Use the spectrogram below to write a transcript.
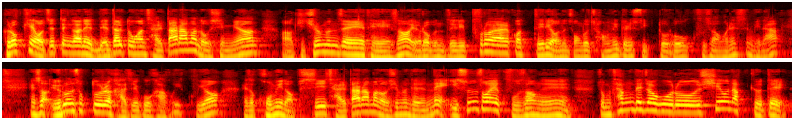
그렇게 어쨌든 간에 네 달 동안 잘 따라만 오시면 어, 기출 문제에 대해서 여러분들이 풀어야 할 것들이 어느 정도 정리될 수 있도록 구성을 했습니다. 그래서 이런 속도를 가지고 가고 있고요. 그래서 고민 없이 잘 따라만 오시면 되는데 이 순서의 구성은 좀 상대 적으로 쉬운 학교들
